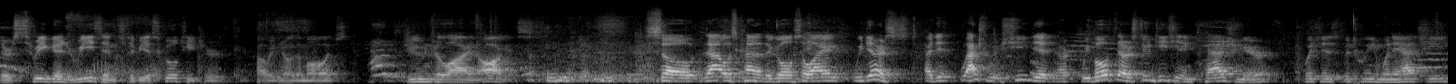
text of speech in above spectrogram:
there's three good reasons to be a school teacher. You probably know them all. It's June, July, and August. so that was kind of the goal. So I we did our I did actually she did our, we both did our student teaching in Cashmere, which is between Wenatchee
